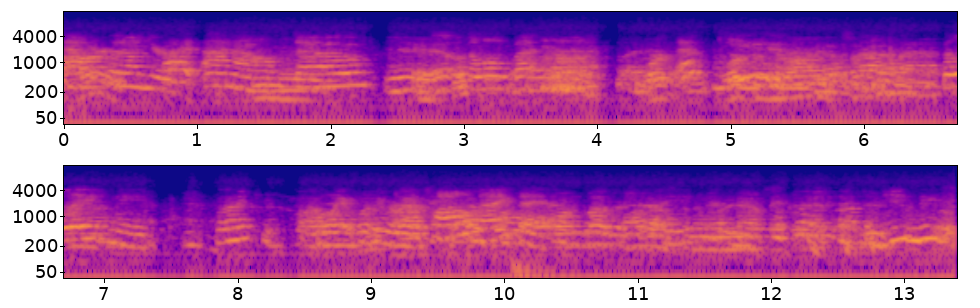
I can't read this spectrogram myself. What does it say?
tower put on your I, I know. stove Yeah. with a little button on it. Work, work is drawing at some time. Believe me. Thank you, I went with her. Well, Paul made that. On Mother's Day. You need it.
